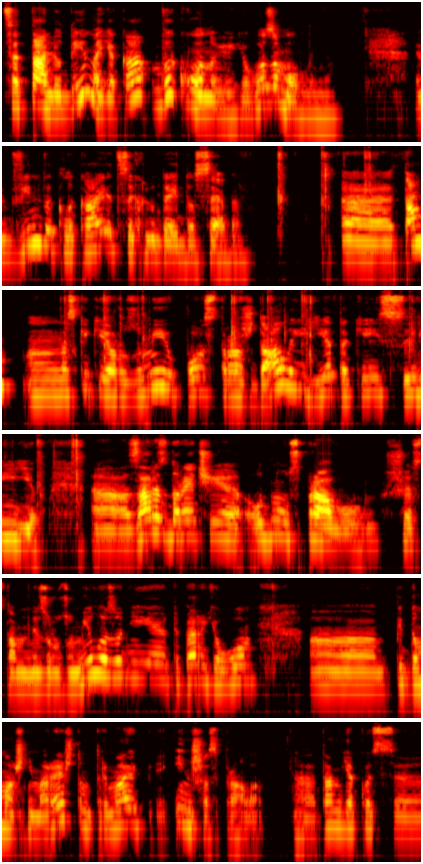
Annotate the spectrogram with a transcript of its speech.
це та людина, яка виконує його замовлення. Він викликає цих людей до себе. Е, Там, наскільки я розумію, постраждалий є такий Сирієв. Е, Зараз, до речі, одну справу щось там незрозуміло з однією. Тепер його під домашнім арештом тримають інша справа. Там якось е,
